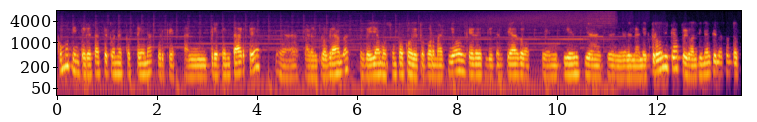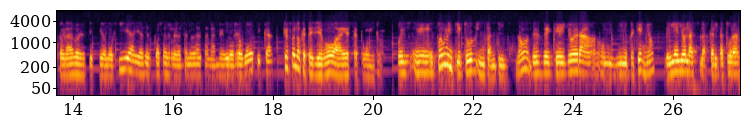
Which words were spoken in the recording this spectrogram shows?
cómo te interesaste tú en estos temas, porque al presentarte eh, para el programa, pues veíamos un poco de tu formación, que eres licenciado en ciencias eh, de la electrónica, pero al final tienes un doctorado en fisiología y haces cosas relacionadas a la neurorobótica. ¿Qué fue lo que te llevó a ese punto? Pues eh, fue una inquietud infantil, ¿no? Desde que yo era un niño pequeño, veía yo las, las caricaturas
